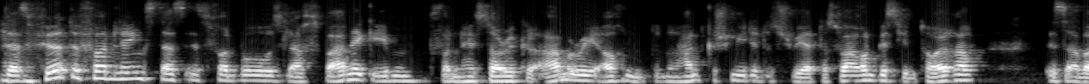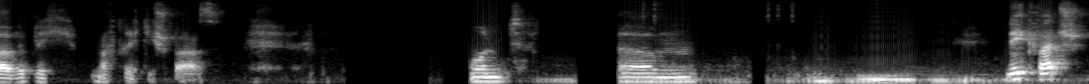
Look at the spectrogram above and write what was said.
das vierte von links, das ist von Bohuslav Spanik, eben von Historical Armory, auch ein, ein handgeschmiedetes Schwert. Das war auch ein bisschen teurer, ist aber wirklich, macht richtig Spaß. Und ähm, nee, Quatsch.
